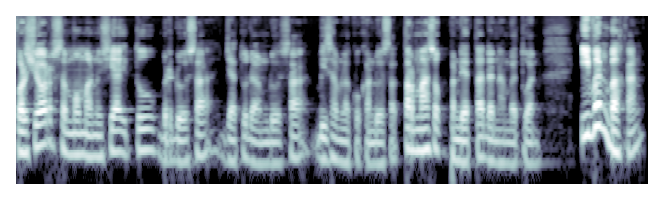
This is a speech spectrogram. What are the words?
For sure semua manusia itu berdosa, jatuh dalam dosa, bisa melakukan dosa, termasuk pendeta dan hamba Tuhan. Even bahkan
